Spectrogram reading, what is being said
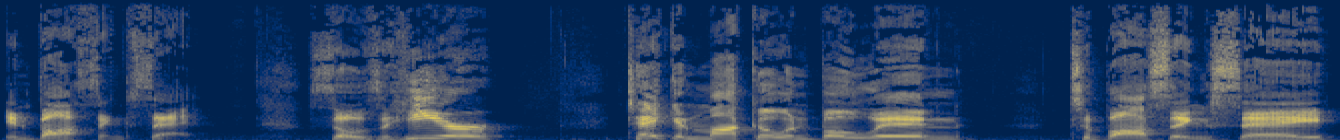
in Ba Sing Se. So Zahir taking Mako and Bolin to Ba Sing Se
